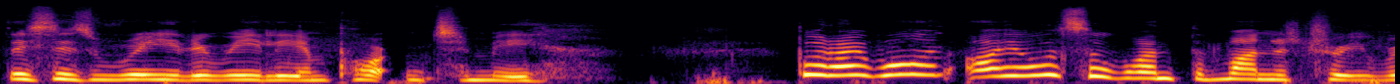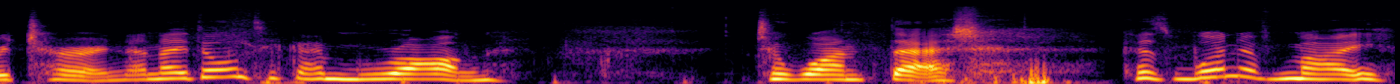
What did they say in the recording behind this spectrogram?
This is really, really important to me. But I want I also want the monetary return, and I don't think I'm wrong to want that. Because one of my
